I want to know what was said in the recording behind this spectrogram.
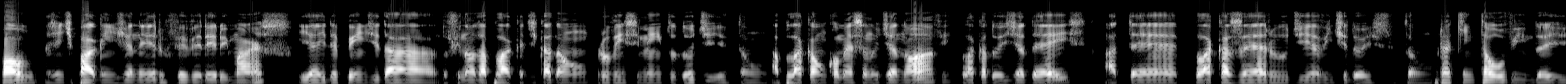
Paulo, a gente paga em janeiro, fevereiro e março, e aí depende da, do final da placa de cada um pro vencimento do dia. Então a placa 1 começa no dia 9, placa 2 dia 10, até placa 0 dia 22. Então, para quem tá ouvindo aí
